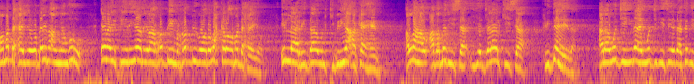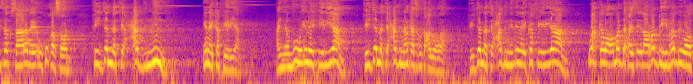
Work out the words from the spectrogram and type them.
ooma dhexeeyo wa bayna an yanduruu inay fiiriyaan ilaa rabbihim rabbigooda wax kale ooma dhexeeyo ilaa ridaa'u lkibriya aan ka ahayn allaha cadamadiisa iyo jalaalkiisa ridaheeda calaa wajhi ilaahay wejigiisa iyo daatadiisa saaran ee uu ku qarsoon fii jannati cadnin inay ka fiiriyaan. An yanduruu inay fiiriyaan fii jannati cadnin halkaasi ku tacalluqdaa fii jannati cadnin inay ka fiiriyaan. Wax kale ooma dhexaysa ilaa rabbihim rabbigood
